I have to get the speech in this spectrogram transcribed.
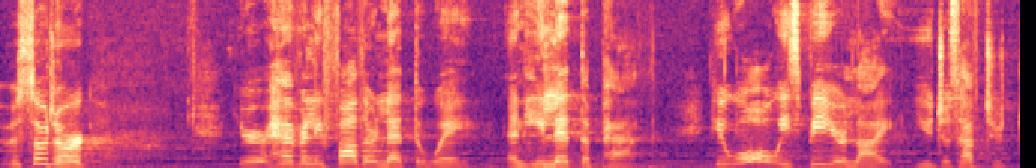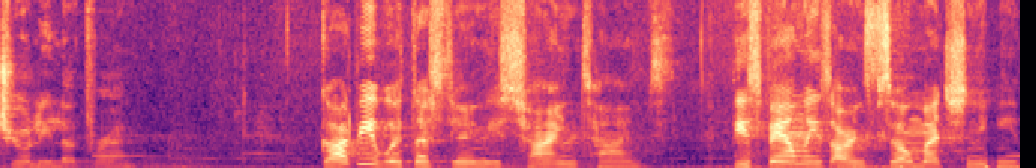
it was so dark. Your heavenly Father led the way, and He lit the path. He will always be your light. You just have to truly look for Him. God be with us during these trying times. These families are in so much need.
